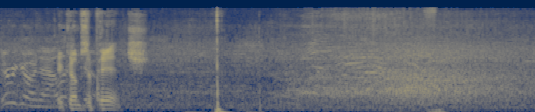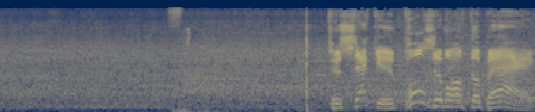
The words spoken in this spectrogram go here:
Here, we go now. Here comes a pitch. To second, pulls him off the bag.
